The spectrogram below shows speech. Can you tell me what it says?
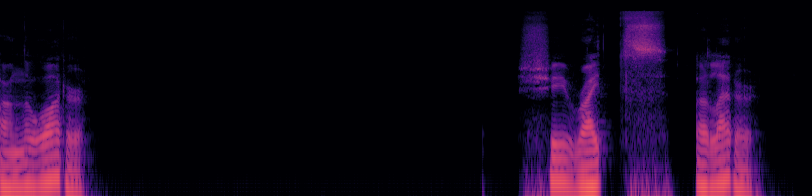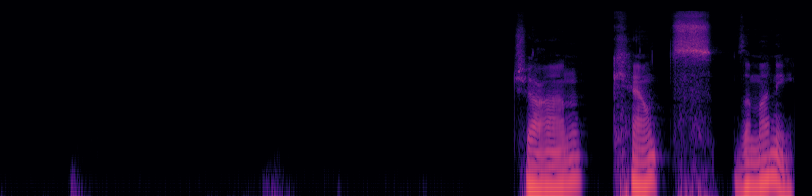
on the water. She writes a letter. John counts the money.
